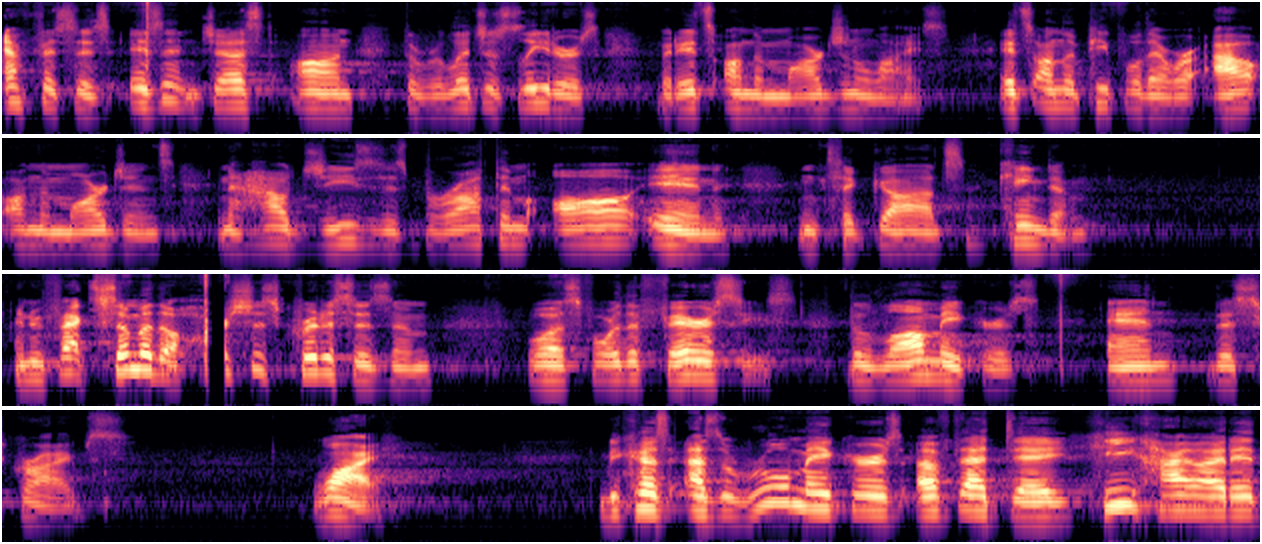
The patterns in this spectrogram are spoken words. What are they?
emphasis isn't just on the religious leaders, but it's on the marginalized. It's on the people that were out on the margins and how Jesus brought them all in into God's kingdom. And in fact, some of the harshest criticism was for the Pharisees, the lawmakers, and the scribes. Why? Because as the rule makers of that day, he highlighted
